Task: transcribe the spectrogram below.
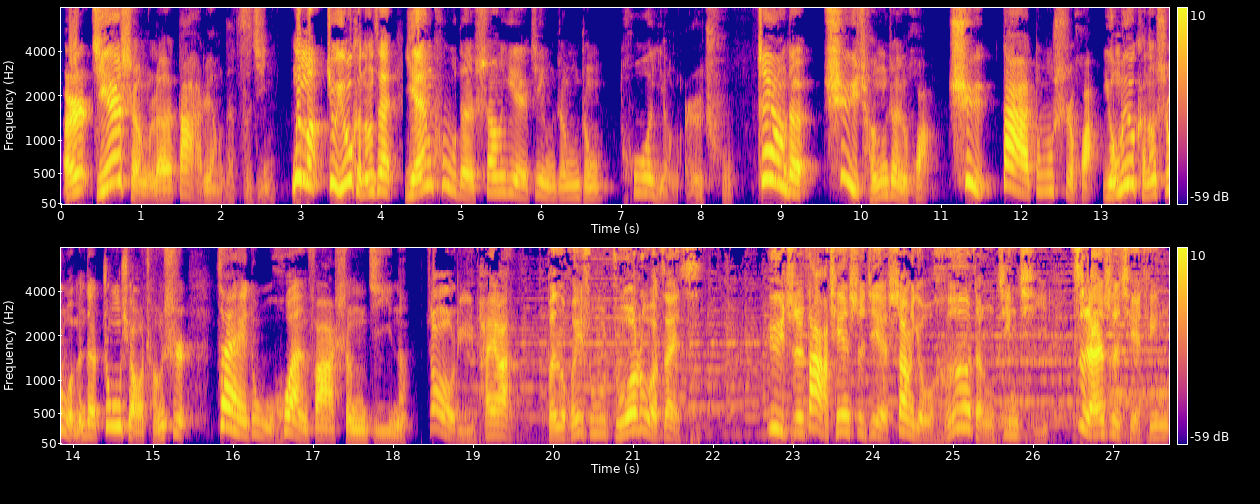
而节省了大量的资金，那么就有可能在严酷的商业竞争中脱颖而出。这样的去城镇化、去大都市化，有没有可能使我们的中小城市再度焕发生机呢？照吕拍案。本回书着落在此，欲知大千世界尚有何等惊奇，自然是且听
